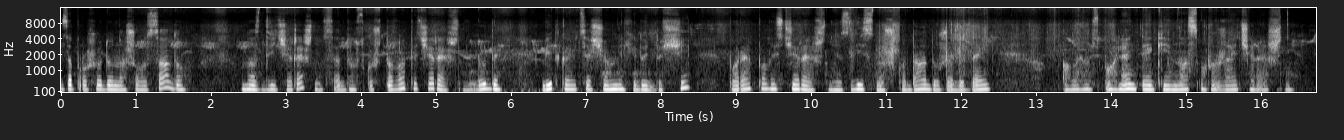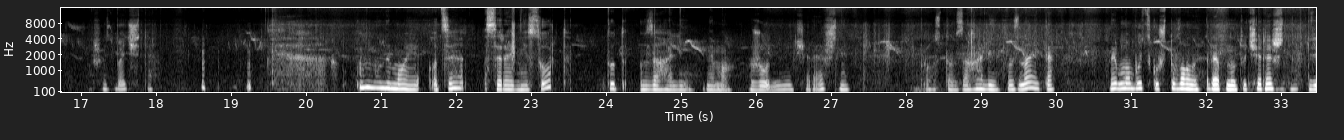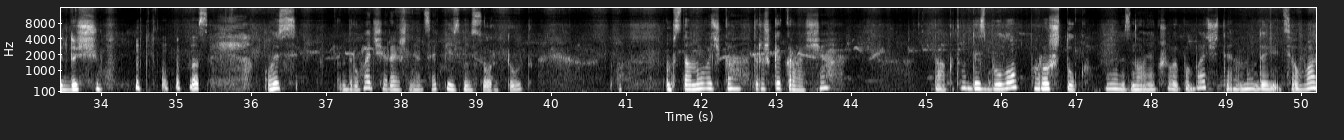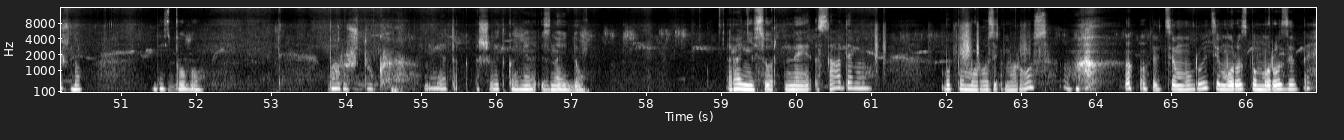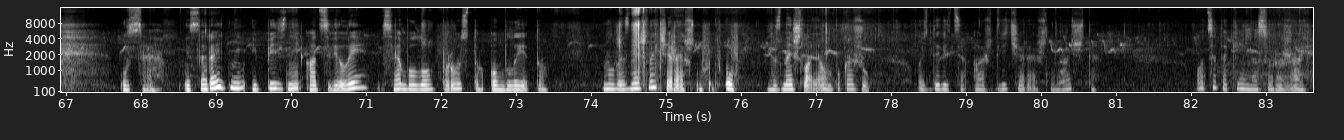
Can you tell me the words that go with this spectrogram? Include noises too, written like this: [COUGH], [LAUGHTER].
Запрошую до нашого саду. У нас дві черешні в саду скуштувати черешні. Люди бідкаються, що в них ідуть дощі, порепались черешні. Звісно, шкода дуже людей. Але ось погляньте, який в нас урожай черешні. Щось бачите? [LAUGHS] Ну, немає. Оце середній сорт. Тут взагалі нема жодної черешні. Просто взагалі, ви знаєте, ви, мабуть, скуштували репнуту черешню від дощу. [LAUGHS] Ось друга черешня, це пізній сорт тут. Обстановочка трошки краща. Так, тут десь було пару штук. Я не знаю, якщо ви побачите, ну дивіться, уважно, десь було пару штук. Ну, я так швидко не знайду. Ранній сорт не садимо, бо поморозить мороз. [LAUGHS] В цьому році мороз поморозив усе. І середні, і пізні, а цвіли все було просто облито. Ну, ви знайшли черешню хоч? О, я знайшла, я вам покажу. Ось дивіться, аж дві черешні, бачите? Оце такий в нас урожай.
